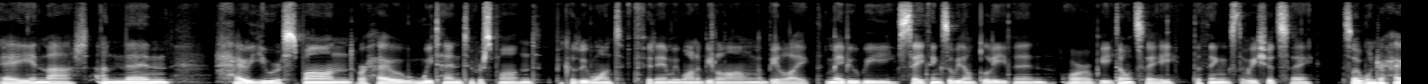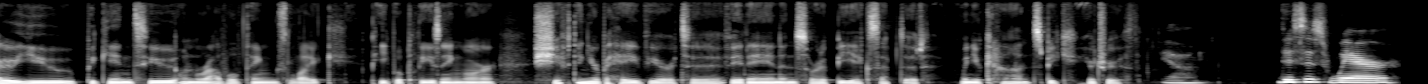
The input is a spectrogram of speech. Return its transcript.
A, in that. And then how you respond or how we tend to respond because we want to fit in, we want to be belong and be liked. Maybe we say things that we don't believe in or we don't say the things that we should say. So I wonder how you begin to unravel things like people pleasing or shifting your behavior to fit in and sort of be accepted when you can't speak your truth. Yeah. This is where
